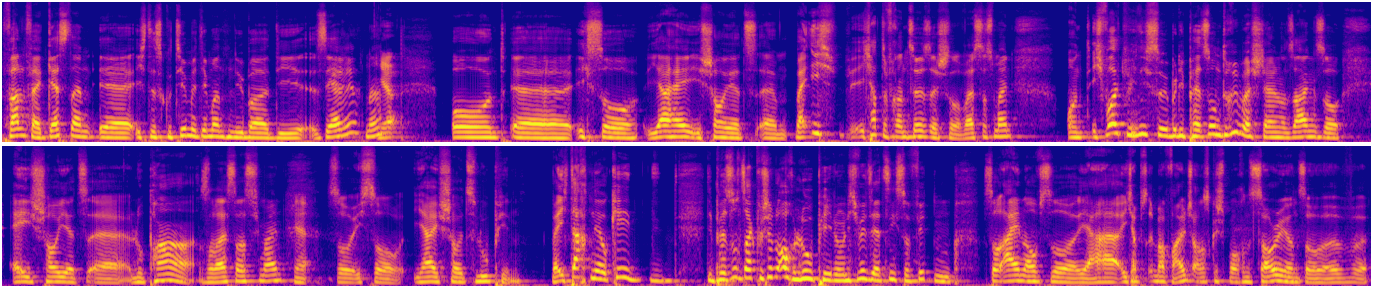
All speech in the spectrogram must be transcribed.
Fun Fact, gestern, äh, ich diskutiere mit jemandem über die Serie, ne? Ja. Und äh, ich so, ja, hey, ich schaue jetzt, ähm, weil ich, ich hatte Französisch so, weißt du, was ich meine? Und ich wollte mich nicht so über die Person drüber stellen und sagen so, ey, ich schaue jetzt äh, Lupin, so, weißt du, was ich meine? Ja. So, ich so, ja, ich schaue jetzt Lupin. Weil ich dachte mir, okay, die, die Person sagt bestimmt auch Lupin und ich will sie jetzt nicht so ficken. So ein auf so, ja, ich hab's immer falsch ausgesprochen, sorry und so.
